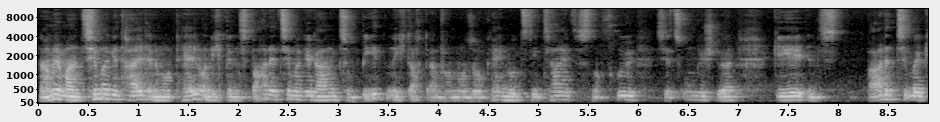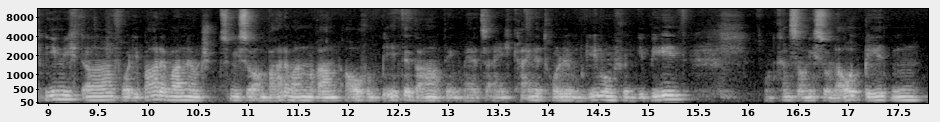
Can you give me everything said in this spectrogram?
da haben wir mal ein Zimmer geteilt in einem Hotel und ich bin ins Badezimmer gegangen zum Beten. Ich dachte einfach nur so, okay, nutze die Zeit, es ist noch früh, ist jetzt ungestört, gehe ins Badezimmer, knie mich da vor die Badewanne und stütze mich so am Badewannenrahmen auf und bete da und denke mir jetzt eigentlich keine tolle Umgebung für ein Gebet und kannst auch nicht so laut beten.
